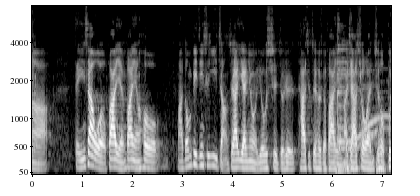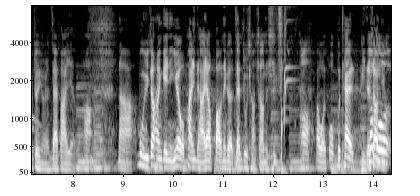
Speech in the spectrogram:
啊，等一下我发言，发言后。马东毕竟是议长，所以他依然拥有优势，就是他是最后一个发言，而且他说完之后不准有人再发言了啊。那木鱼交还给你，因为我怕你等下要报那个赞助厂商的事情。哦，啊，我我不太比得上你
